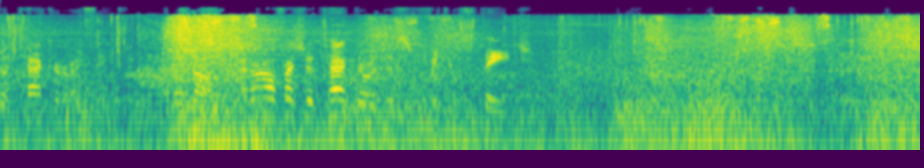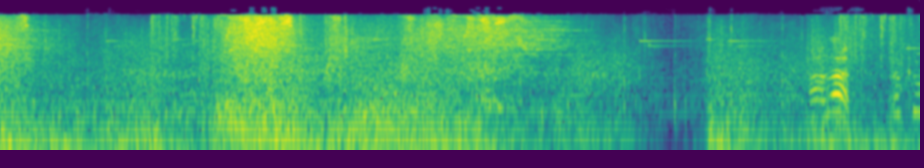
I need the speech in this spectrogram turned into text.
Should attack her, I think. I don't know. I don't know if I should attack her in this freaking stage. Oh, look. Look who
